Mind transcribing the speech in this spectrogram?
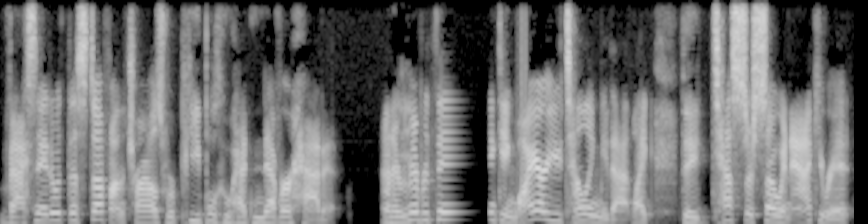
vaccinated with this stuff on the trials were people who had never had it. And I remember thinking, why are you telling me that? Like the tests are so inaccurate.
